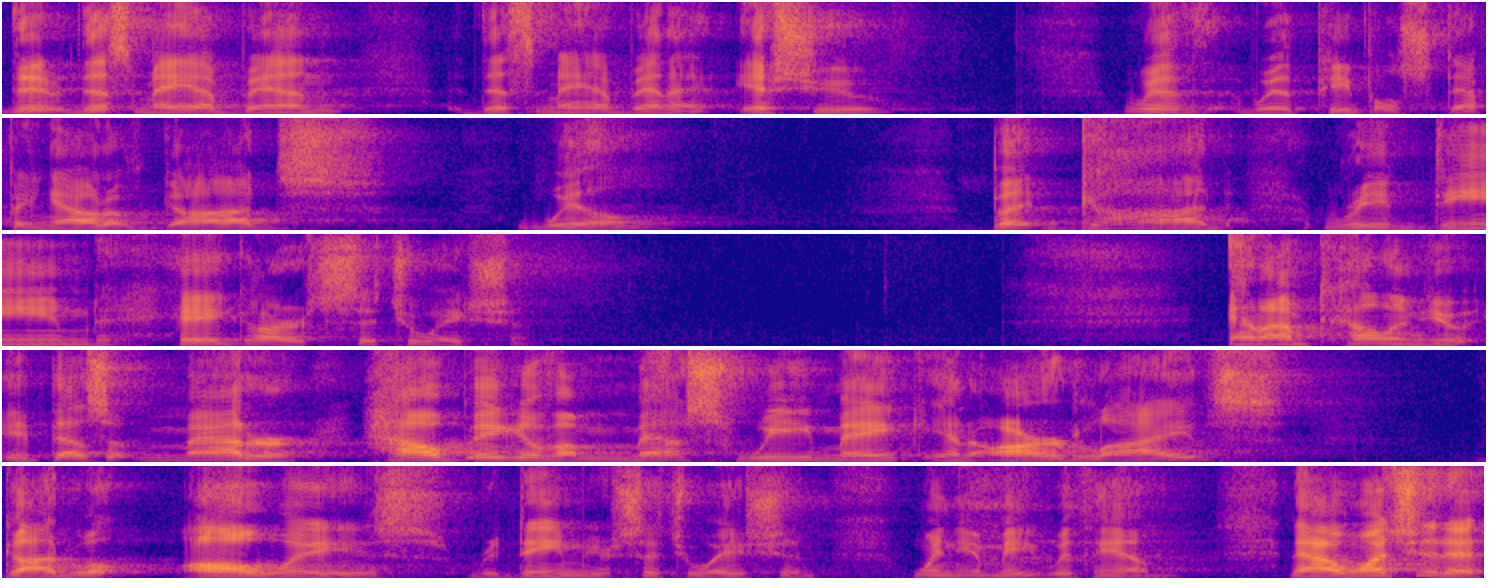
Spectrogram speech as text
This may have been, this may have been an issue with, with people stepping out of God's will, but God redeemed Hagar's situation. And I'm telling you, it doesn't matter how big of a mess we make in our lives, God will always redeem your situation when you meet with Him. Now, I want you to,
